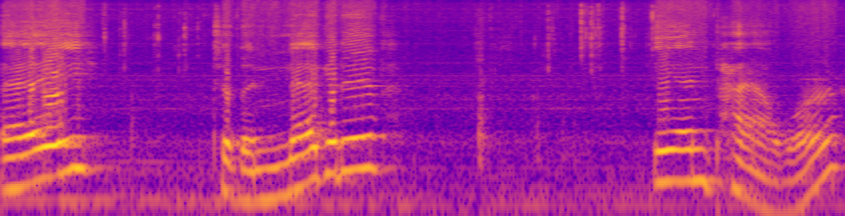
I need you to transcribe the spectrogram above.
a to the negative n power,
